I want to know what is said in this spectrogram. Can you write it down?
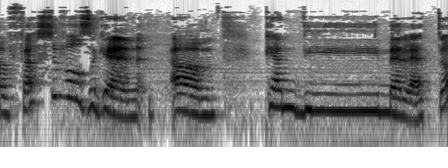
of festivals again. Um, Piandimeleto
